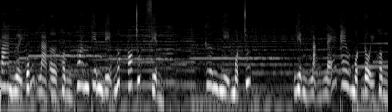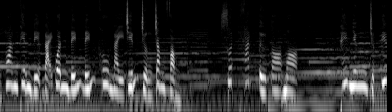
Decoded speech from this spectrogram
Ba người cũng là ở hồng hoang thiên địa ngốc có chút phiền. Thương nhị một chút. Liền lặng lẽ theo một đội hồng hoang thiên địa đại quân đến đến khu này chiến trường trong vòng. Xuất phát từ tò mò. Thế nhưng trực tiếp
